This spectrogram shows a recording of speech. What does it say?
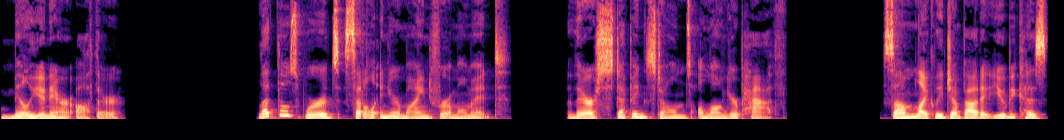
millionaire author. Let those words settle in your mind for a moment. They are stepping stones along your path. Some likely jump out at you because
